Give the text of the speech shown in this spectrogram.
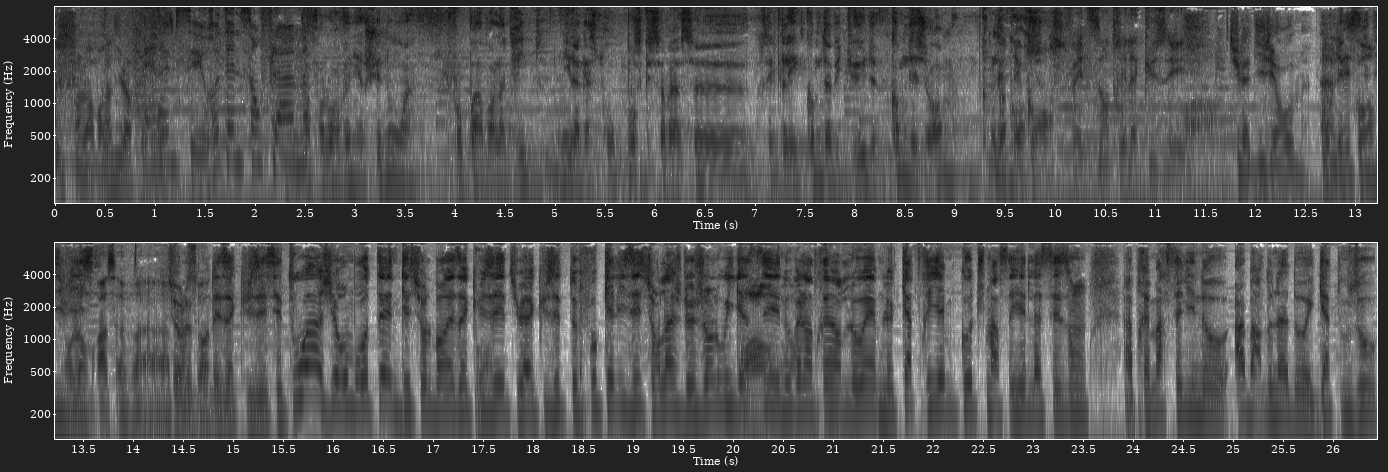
on On l'embrasse. RMC Roten sans flamme. Il va falloir venir chez nous. Hein. Il faut pas avoir la grippe ni la gastro. Parce que ça va se régler comme d'habitude, comme des hommes, comme des Corses. Faites entrer l'accusé. Tu l'as dit, Jérôme. Un Comme des Corses, on l'embrasse. ça va, sur le banc des accusés. C'est toi, Jérôme Roten, qui est sur le banc des accusés. Tu es accusé de te focaliser sur l'âge de Jean-Louis Gasset, Oh. nouvel entraîneur de l'OM, le quatrième coach marseillais de la saison. Après Marcelino, Abardonado et Gattuso,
